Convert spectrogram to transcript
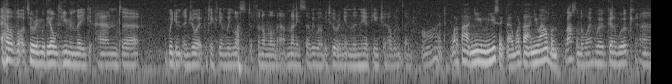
a hell of a lot of touring with the old Human League, and uh, we didn't enjoy it particularly, and we lost a phenomenal amount of money, so we won't be touring in the near future, I wouldn't think. All right. What about new music, though? What about a new album? That's on the way. We're going to work, uh,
